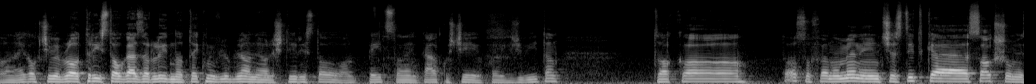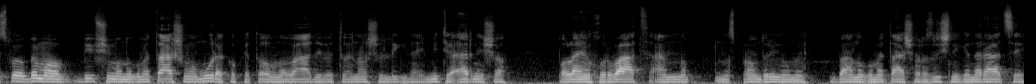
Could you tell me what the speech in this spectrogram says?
To, ne, kako če bi bilo 300 gazar ljudi na tekmi v Ljubljani, ali 400, ali 500, ne vem, koliko še je, ko jih živi tam. Tako, to so fenomeni in čestitke Sokšom in svojim obema bivšima nogometašoma Mure, kot je to v navadi v toj naši ligi. Ne. Mitja Erniša, pa Leon Horvat, en na- nasprotno drugome, dva nogometaša različnih generacij.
